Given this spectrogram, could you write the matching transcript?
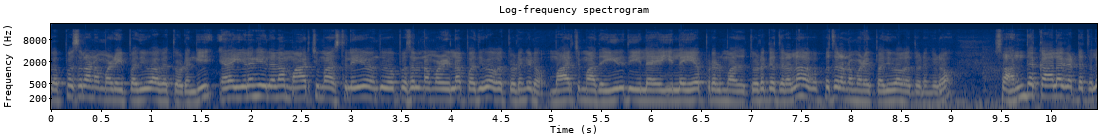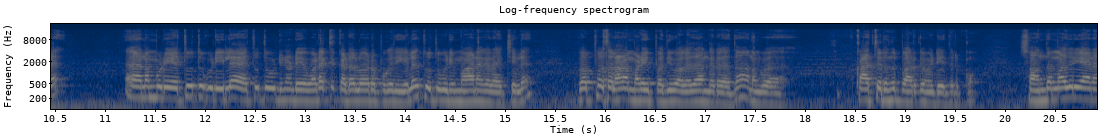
வெப்பசலன மழை பதிவாக தொடங்கி ஏன்னா இலங்கையிலலாம் மார்ச் மாதத்துலேயே வந்து வெப்பசலன மழையெல்லாம் பதிவாக தொடங்கிடும். மார்ச் மாத இறுதியில் இல்லை ஏப்ரல் மாத தொடக்கத்துலலாம் வெப்பசலன மழை பதிவாக தொடங்கிடும். ஸோ அந்த காலகட்டத்தில் நம்முடைய தூத்துக்குடியில் தூத்துக்குடியினுடைய வடக்கு கடலோர பகுதிகளில் தூத்துக்குடி மாநகராட்சியில் வெப்பசலன மழை பதிவாகுதாங்கிறது தான் நம்ம காத்திருந்து பார்க்க வேண்டியது இருக்கும். ஸோ அந்த மாதிரியான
